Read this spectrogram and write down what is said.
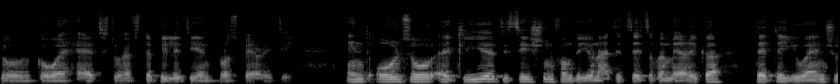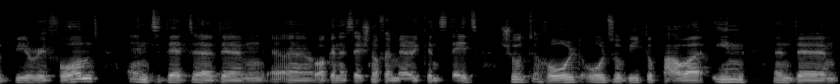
to go ahead to have stability and prosperity. And also a clear decision from the United States of America that the UN should be reformed and that uh, the um, uh, Organization of American States should hold also veto power in, in, the,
